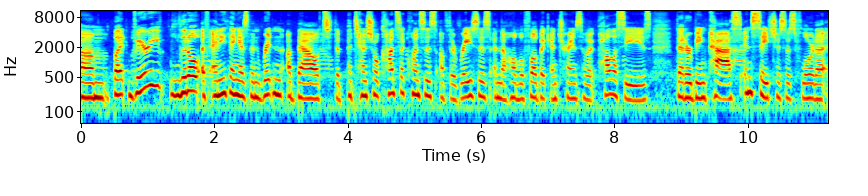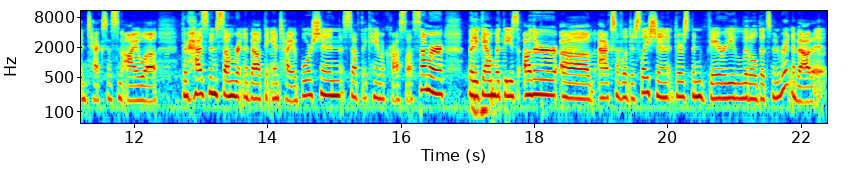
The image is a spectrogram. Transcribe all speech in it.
Um, but very little, if anything, has been written about the potential consequences of the racist and the homophobic and transphobic policies that are being passed in states such as Florida and Texas and Iowa. There has been some written about the anti abortion stuff that came across last summer. But again, with these other um, acts of legislation, there's been very little that's been written about it.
